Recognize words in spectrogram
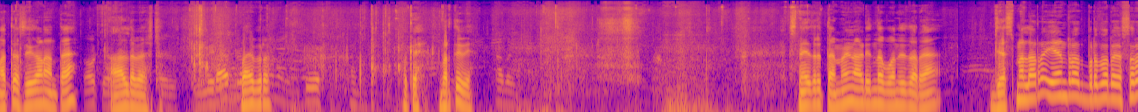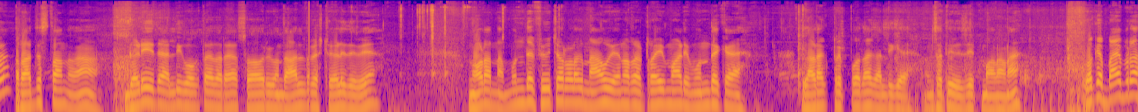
ಮತ್ತೆ ಸಿಗೋಣ ಅಂತ. All the best bye bro okay ಬರ್ತೀವಿ. ಸ್ನೇಹಿತರೆ ತಮಿಳ್ನಾಡಿಂದ ಬಂದಿದ್ದಾರೆ. ಜಸ್ಮೆಲ್ಲರ ಏನ್ರ ಅದು ಬ್ರದರ್ ಹೆಸರು? ರಾಜಸ್ಥಾನ. ಗಡಿ ಇದೆ, ಅಲ್ಲಿಗೆ ಹೋಗ್ತಾ ಇದ್ದಾರೆ ಸೊ ಅವ್ರಿಗೆ ಒಂದು ಆಲ್ ರೆಸ್ಟ್ ಹೇಳಿದ್ದೀವಿ ನೋಡೋಣ, ಮುಂದೆ ಫ್ಯೂಚರ್ ಒಳಗೆ ನಾವು ಏನಾರ ಟ್ರೈ ಮಾಡಿ ಮುಂದಕ್ಕೆ ಲಡಾಖ್ ಟ್ರಿಪ್ ಹೋದಾಗ ಅಲ್ಲಿಗೆ ಒಂದು ಸತಿ ವಿಸಿಟ್ ಮಾಡೋಣ. ಓಕೆ ಬಾಯ್ ಬ್ರೋ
